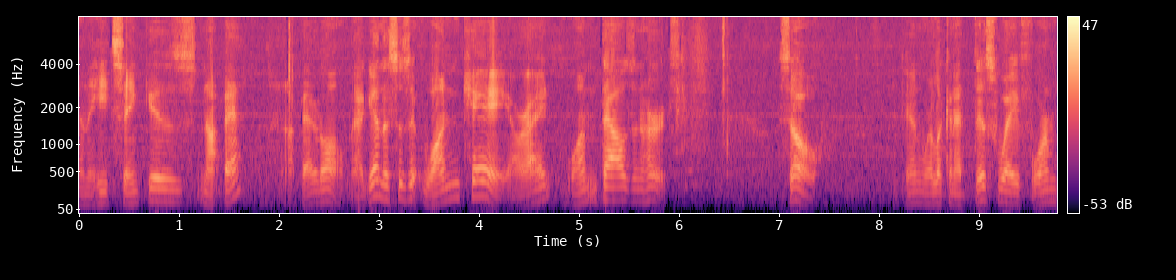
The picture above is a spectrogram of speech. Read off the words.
And the heat sink is not bad not bad at all. Now again this is at 1k all right? 1000 hertz. So again we're looking at this waveform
